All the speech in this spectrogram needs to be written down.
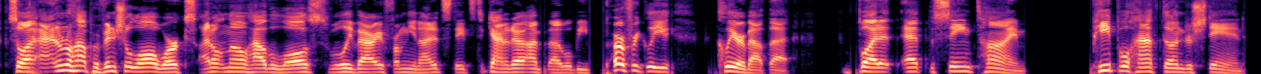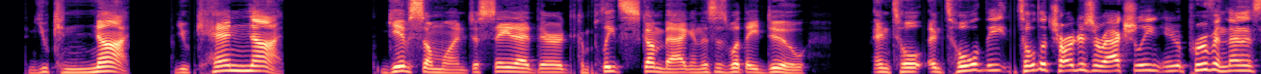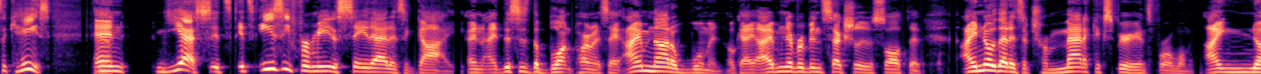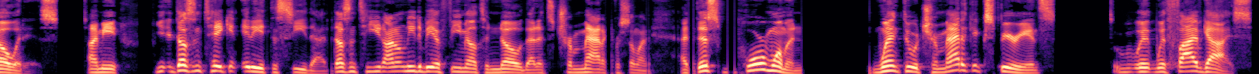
So I, I don't know how provincial law works. I don't know how the laws really vary from the United States to Canada. I'm, I will be perfectly clear about that. But at, at the same time, people have to understand you cannot, you cannot give someone just say that they're a complete scumbag and this is what they do until until the until the charges are actually you know, proven that it's the case. And yes, it's it's easy for me to say that as a guy, and I, this is the blunt part. I say I'm not a woman. Okay, I've never been sexually assaulted. I know that it's a traumatic experience for a woman. I know it is. I mean, it doesn't take an idiot to see that. It doesn't. You I don't need to be a female to know that it's traumatic for someone. at this poor woman went through a traumatic experience with, with five guys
